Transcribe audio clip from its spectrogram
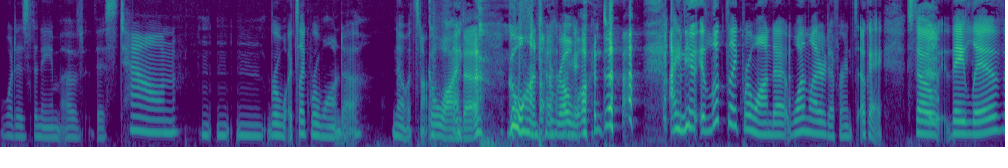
what is the name of this town? It's like Rwanda. No, it's not Gowanda. Gowanda. Rwanda. I knew it looked like Rwanda, one letter difference. Okay. So they live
